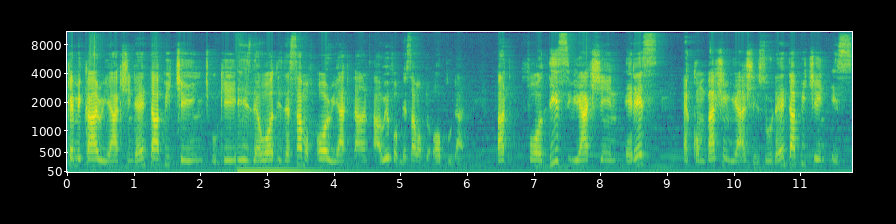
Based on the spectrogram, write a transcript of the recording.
chemical reaction the enthalpy change okay is the what? Is the sum of all reactants away from the sum of the all product but for this reaction it is a combustion reaction. So the enthalpy change is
